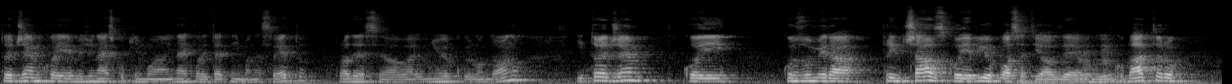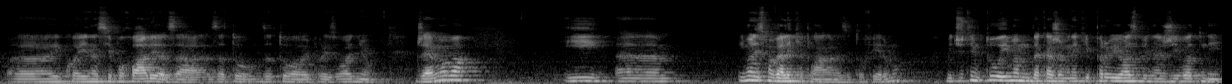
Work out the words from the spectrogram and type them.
To je džem koji je među najskupljima i najkvalitetnijima na svetu, prodaje se ovaj, u Njujorku i Londonu, i to je džem koji konzumira Prince Charles koji je bio poseti ovde mm -hmm. u mhm. inkubatoru uh, i koji nas je pohvalio za, za tu, za tu ovaj, proizvodnju džemova. I um, imali smo velike planove za tu firmu. Međutim, tu imam, da kažem, neki prvi ozbiljan životni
